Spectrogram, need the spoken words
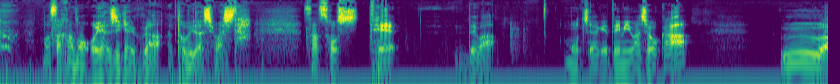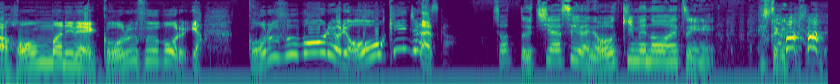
まさかの親父ギャグが飛び出しました。さあそしてでは持ち上げてみましょうか。うーわほんまにねゴルフボール。いやゴルフボールより大きいんじゃないですか。ちょっと打ちやすいように大きめのやつにしときましたんで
